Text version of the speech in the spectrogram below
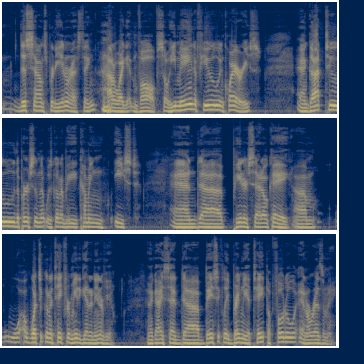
this sounds pretty interesting. How do I get involved? So he made a few inquiries and got to the person that was going to be coming east. And uh, Peter said, "Okay, um, wh- what's it going to take for me to get an interview?" And the guy said, uh, "Basically, bring me a tape, a photo, and a resume."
